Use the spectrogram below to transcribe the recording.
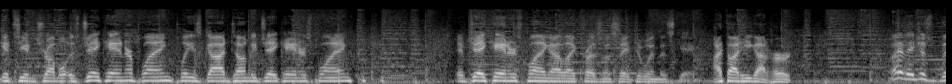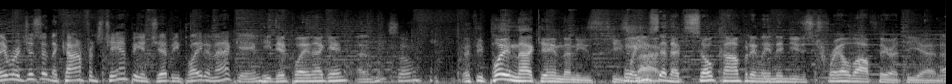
gets you in trouble. Is Jake Haener playing? Please God, tell me Jake Haener's playing. if Jake Haener's playing, I like Fresno State to win this game. I thought he got hurt. Well, they just they were just in the conference championship. He played in that game. He did play in that game. I think so. If he played in that game, then he's he's. Boy, you said that so confidently, and then you just trailed off there at the end. Uh,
